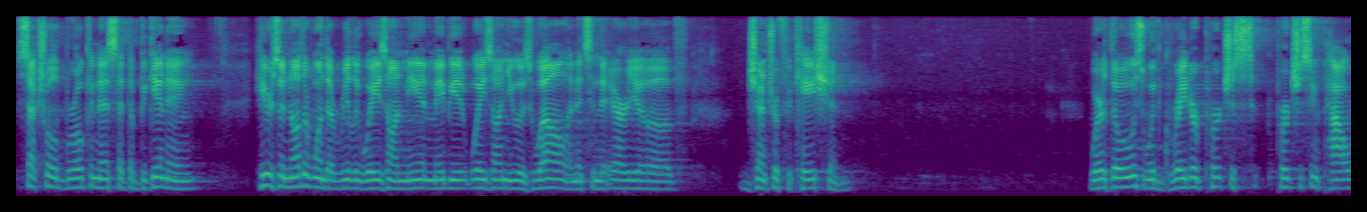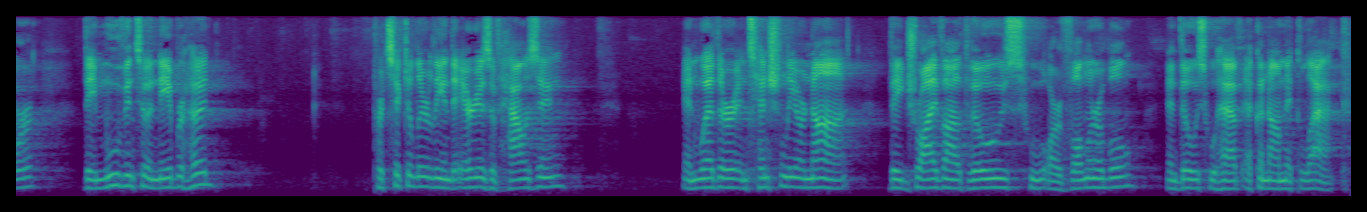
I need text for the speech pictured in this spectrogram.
sexual brokenness at the beginning. Here's another one that really weighs on me, and maybe it weighs on you as well, and it's in the area of gentrification, where those with greater purchase, purchasing power, they move into a neighborhood, particularly in the areas of housing, and whether intentionally or not, they drive out those who are vulnerable and those who have economic lack.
